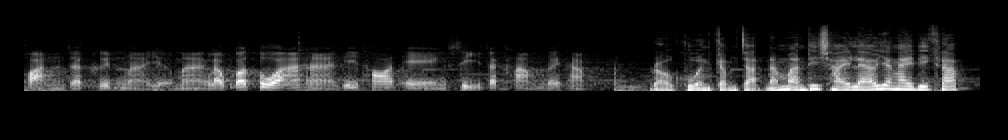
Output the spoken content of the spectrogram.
ควันจะขึ้นมาเยอะมาก แล้วก็ตัวอาหารที่ทอดเองสีจะคล้ำด้วยครับ เราควรกำจัดน้ำมันที่ใช้แล้วยังไงดีครับ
